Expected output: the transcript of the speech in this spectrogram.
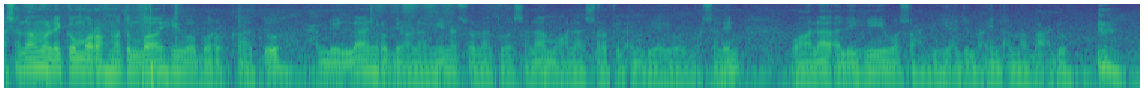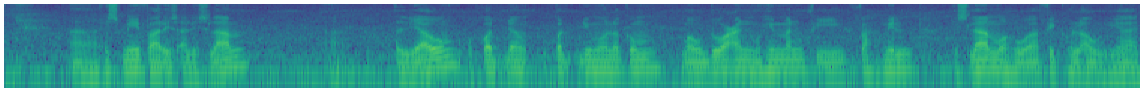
Assalamualaikum warahmatullahi wabarakatuh. Alhamdulillahirrabbilalamin Assalatu wassalamu ala asrafil anbiya wal mursalin Wa ala alihi wa sahbihi ajma'in amma ba'du. Uh, Ismi Faris al-Islam. Uh, Al-yawm uqaddimu lakum mawdu'an muhimman fi fahmil Islam wa huwa fiqhul awliyat.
